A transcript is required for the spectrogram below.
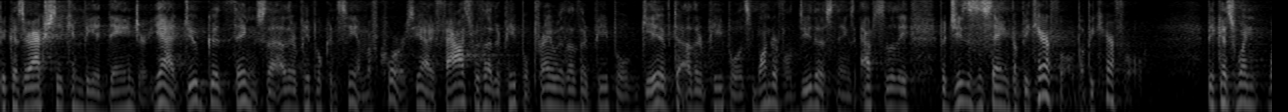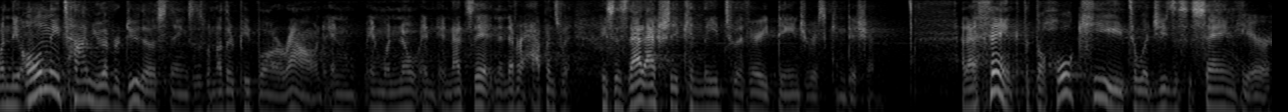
Because there actually can be a danger. Yeah, do good things so that other people can see them, of course. Yeah, fast with other people, pray with other people, give to other people. It's wonderful. Do those things, absolutely. But Jesus is saying, but be careful, but be careful. Because when, when the only time you ever do those things is when other people are around, and, and when no, and, and that's it, and it never happens when, he says that actually can lead to a very dangerous condition. And I think that the whole key to what Jesus is saying here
